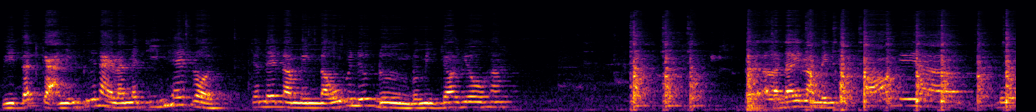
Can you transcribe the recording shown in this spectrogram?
Vì tất cả những thứ này là nó chín hết rồi, cho nên là mình nấu với nước đường rồi mình cho vô ha. Rồi ở đây là mình có cái à, bột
